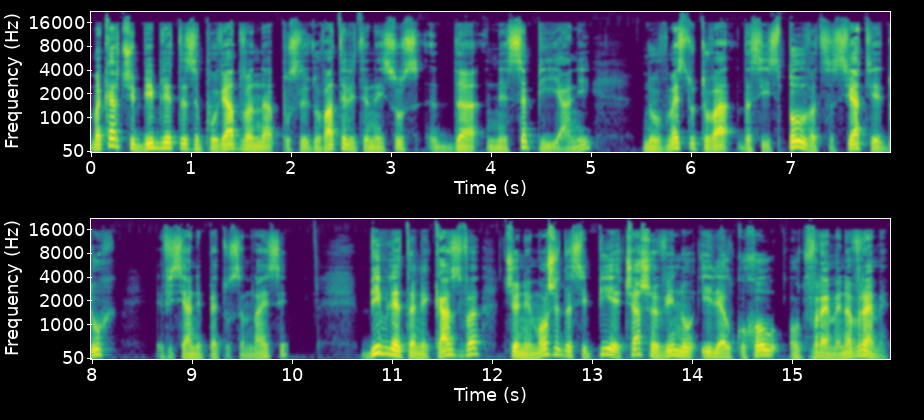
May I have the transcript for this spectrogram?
макар че Библията заповядва на последователите на Исус да не са пияни, но вместо това да се изпълват със Святия Дух, Ефесяни 5.18, Библията не казва, че не може да се пие чаша вино или алкохол от време на време.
